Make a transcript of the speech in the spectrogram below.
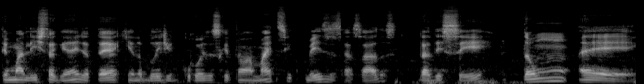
Tem uma lista grande até aqui no Blade coisas que estão há mais de cinco meses casadas da DC. Então, é,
